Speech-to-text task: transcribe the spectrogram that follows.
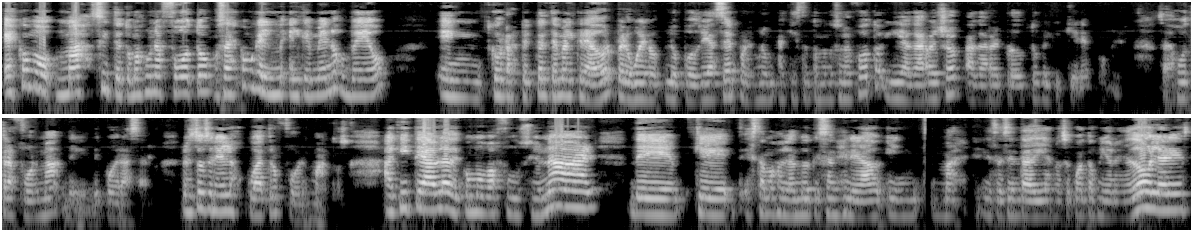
es como más si te tomas una foto, o sea, es como que el que menos veo con respecto al tema del creador, pero bueno, lo podría hacer, por ejemplo, aquí está tomándose una foto y agarra el shop, agarra el producto que el quiere poner. O sea, es otra forma de, poder hacerlo. Pero estos serían los cuatro formatos. Aquí te habla de cómo va a funcionar, de que estamos hablando de que se han generado en más de 60 días no sé cuántos millones de dólares,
